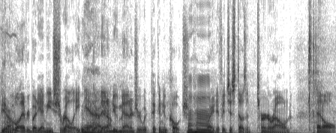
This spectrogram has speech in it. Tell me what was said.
Yeah. Well, everybody. I mean, Chiarelli. Yeah. And then Yeah. a new manager would pick a new coach, Mm-hmm. right? If it just doesn't turn around at all.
